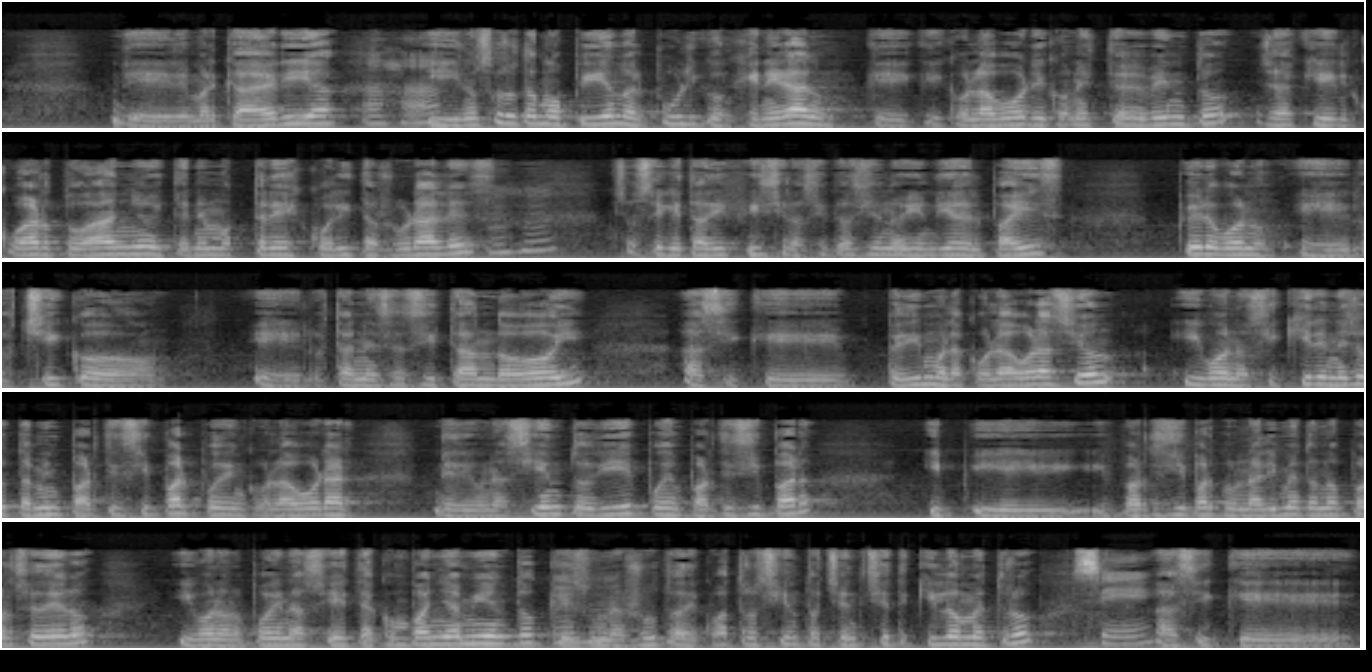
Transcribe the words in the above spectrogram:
de, mercadería y nosotros estamos pidiendo al público en general que, colabore con este evento, ya que el cuarto año y tenemos tres escuelitas rurales. Yo sé que está difícil la situación hoy en día del país, pero bueno, eh, los chicos eh, lo están necesitando hoy, así que pedimos la colaboración. Y bueno, si quieren ellos también participar, pueden colaborar desde unas 110, pueden participar y, y participar con un alimento no porcedero y bueno, pueden hacer este acompañamiento, que es una ruta de 487 kilómetros, sí. así que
